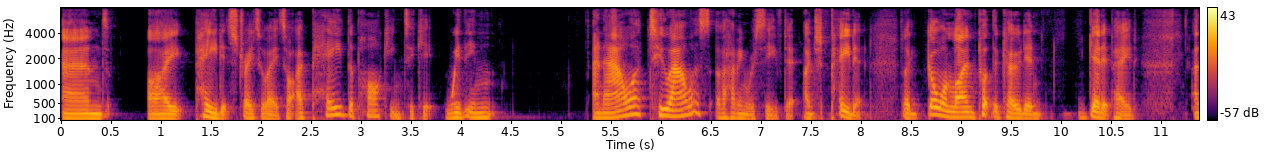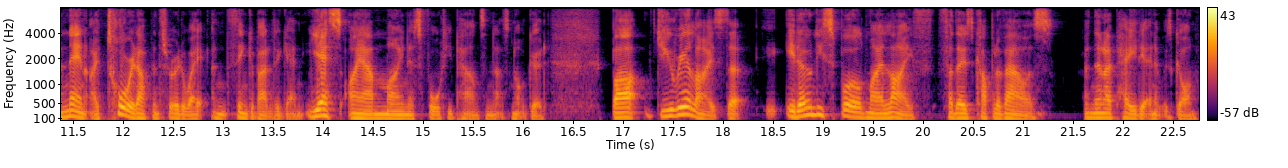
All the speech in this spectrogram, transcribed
And I paid it straight away. So I paid the parking ticket within an hour, two hours of having received it. I just paid it. Like, go online, put the code in, get it paid. And then I tore it up and threw it away and think about it again. Yes, I am minus 40 pounds and that's not good. But do you realize that it only spoiled my life for those couple of hours? And then I paid it and it was gone.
